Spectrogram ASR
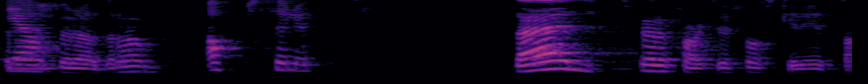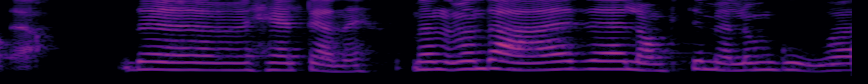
tre Ja. brødrene. Absolutt. Der skal du faktisk få skryt, da. Ja. Det er helt enig. Men, men det er eh, langt imellom gode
